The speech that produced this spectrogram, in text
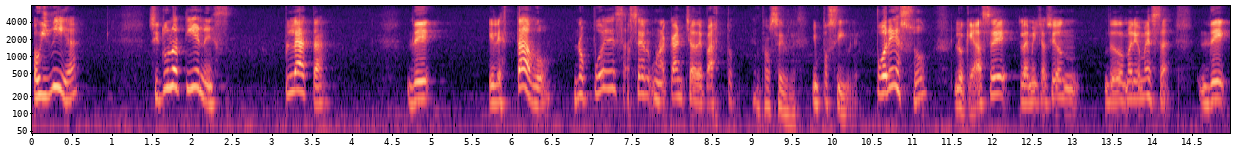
hoy día, si tú no tienes plata de el Estado, no puedes hacer una cancha de pasto. Imposible. Imposible. Por eso, lo que hace la administración de don Mario Mesa de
